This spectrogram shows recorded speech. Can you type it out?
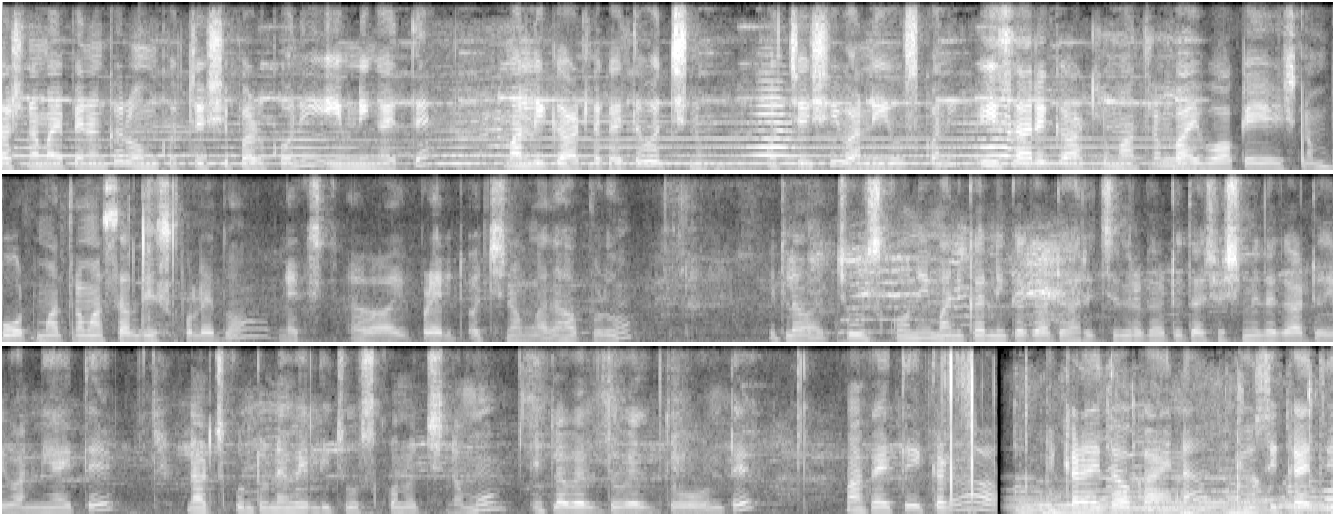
దర్శనం అయిపోయినాక రూమ్కి వచ్చేసి పడుకొని ఈవినింగ్ అయితే మళ్ళీ ఘాట్లకు అయితే వచ్చినాం. వచ్చేసి ఇవన్నీ చూసుకొని ఈసారి ఘాట్లు మాత్రం బై వాకే చేసినాం. బోట్ మాత్రం అస్సలు తీసుకోలేదు. నెక్స్ట్ ఇప్పుడు వచ్చినాం కదా అప్పుడు. ఇట్లా చూసుకొని మణికర్ణిక ఘాటు హరిశ్చంద్ర ఘాటు దశశ్మేధ ఘాటు ఇవన్నీ అయితే నడుచుకుంటూనే వెళ్ళి చూసుకొని వచ్చినాము. ఇట్లా వెళ్తూ వెళ్తూ ఉంటే మాకైతే ఇక్కడ ఇక్కడైతే ఒక ఆయన మ్యూజిక్ అయితే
